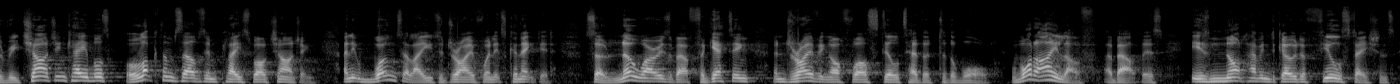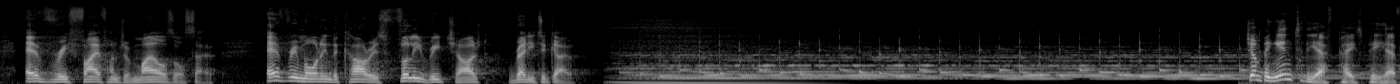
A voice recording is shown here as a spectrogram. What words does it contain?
The recharging cables lock themselves in place while charging, and it won't allow you to drive when it's connected, so no worries about forgetting and driving off while still tethered to the wall. What I love about this is not having to go to fuel stations every 500 miles or so. Every morning the car is fully recharged, ready to go. Jumping into the F-Pace PHEV,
